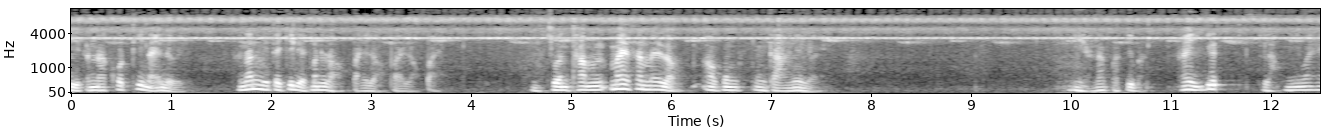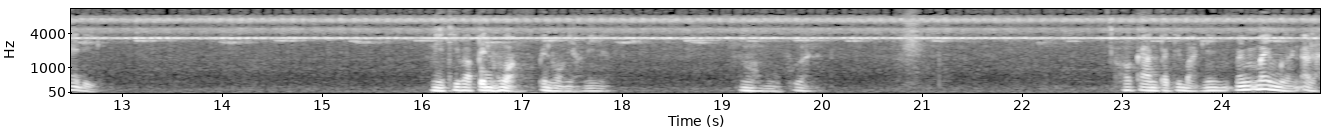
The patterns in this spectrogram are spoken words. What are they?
ดีตอนาคตที่ไหนเลยอันนั้นมีแต่กิเลสมันหลอกไปหลอกไปหลอกไป ส่วนทำไม่ท่านไม่หลอกเอาตรงกลางนี่เลยเนี่ยนักปฏิบัติ ให้ยึดหลักนี้ไว้ให้ดีนี่ที่ว่าเป็นห่วงเป็นห่วงอย่างนี้ห่วงหมู่เพื่อนเพ ราะการปฏิบัตินี้ไม่ไม่เหมือนอะไร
